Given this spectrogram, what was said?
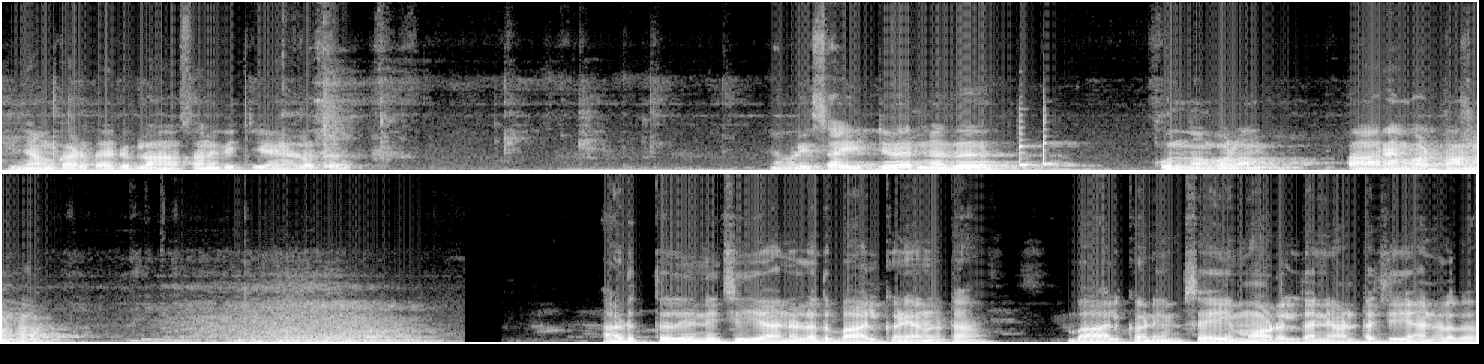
പിന്നെ നമുക്ക് അടുത്തായിട്ട് ഗ്ലാസ് ആണ് ഫിറ്റ് ചെയ്യാനുള്ളത്. നമ്മൾ ഈ സൈറ്റ് വരുന്നത് കുന്നംകുളം പാറയമ്പാടത്താണ് കേട്ടോ. അടുത്തത് ഇനി ചെയ്യാനുള്ളത് ബാൽക്കണിയാണ് കേട്ടോ ബാൽക്കണിയും സെയിം മോഡൽ തന്നെയാണ് കേട്ടോ ചെയ്യാനുള്ളത്.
